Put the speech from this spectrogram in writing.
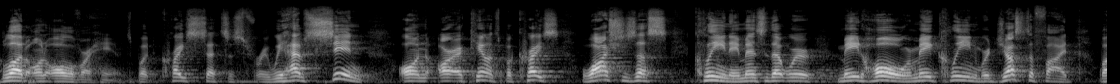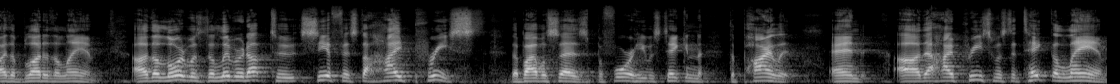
blood on all of our hands, but Christ sets us free. We have sin on our accounts, but Christ washes us clean. Amen. So that we're made whole, we're made clean, we're justified by the blood of the Lamb. Uh, the Lord was delivered up to Caiaphas, the high priest, the Bible says, before he was taken to Pilate. And uh, that high priest was to take the lamb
